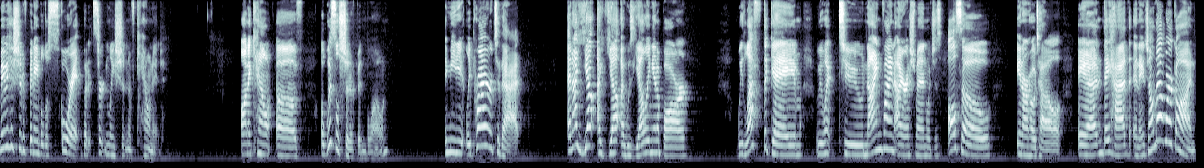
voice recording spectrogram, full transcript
maybe he should have been able to score it, but it certainly shouldn't have counted. On account of a whistle should have been blown immediately prior to that. And I yell I yell I was yelling in a bar. We left the game. We went to Nine Fine Irishmen, which is also in our hotel, and they had the NHL Network on.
